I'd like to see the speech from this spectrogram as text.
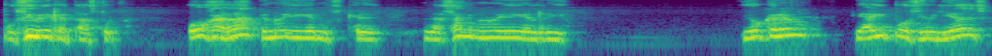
posible catástrofe. Ojalá que no lleguemos, que la sangre no llegue al río. Yo creo que hay posibilidades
